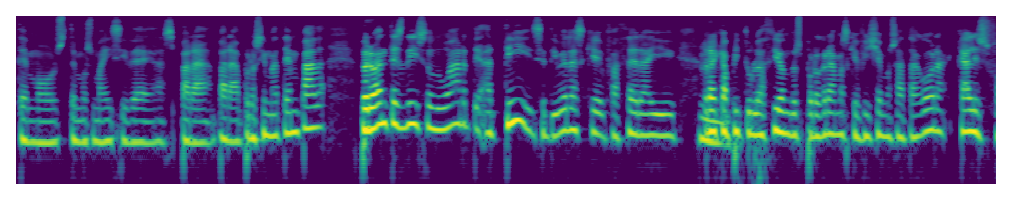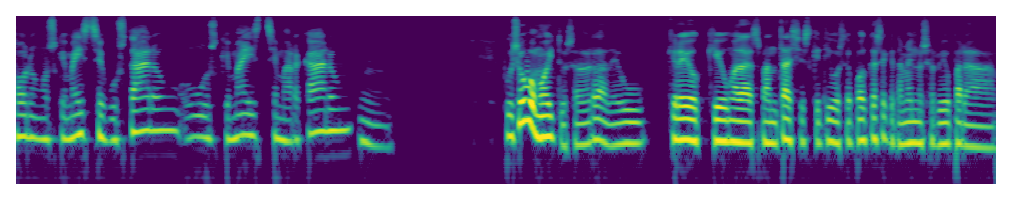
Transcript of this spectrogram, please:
Temos temos máis ideas para, para a próxima tempada, pero antes diso, Duarte, a ti, se tiveras que facer aí mm. recapitulación dos programas que fixemos ata agora, cales foron os que máis che gustaron ou os que máis che marcaron? Mm. Pois houve moitos, a verdade. Eu creo que unha das vantaxes que tivo este podcast é que tamén nos serviu para,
